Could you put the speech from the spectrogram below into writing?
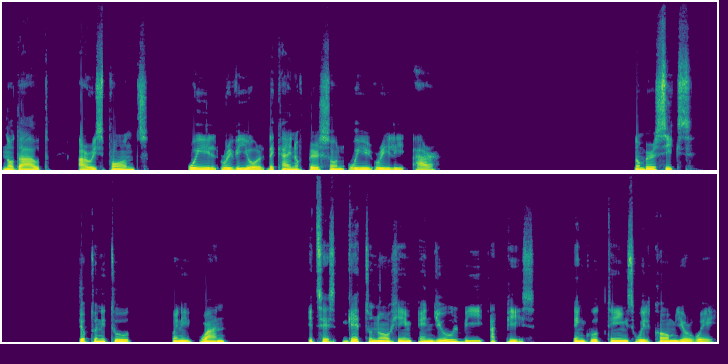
No doubt our response will reveal the kind of person we really are. Number 6. Job 22 21. It says, Get to know him and you'll be at peace. Then good things will come your way.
